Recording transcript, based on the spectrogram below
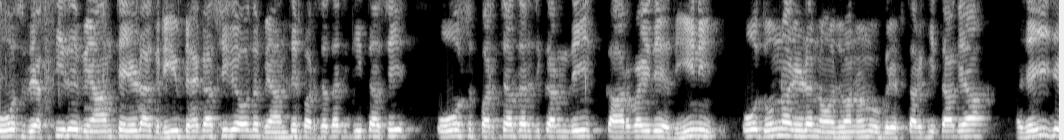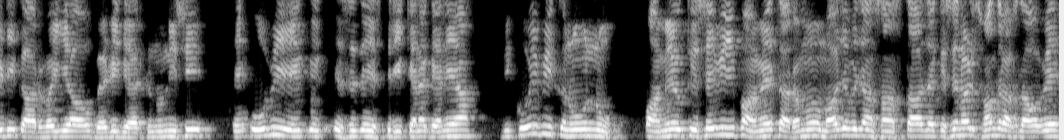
ਉਸ ਵਿਅਕਤੀ ਦੇ ਬਿਆਨ ਤੇ ਜਿਹੜਾ ਗਰੀਬ ਹੈਗਾ ਸੀਗਾ, ਉਹਦੇ ਬਿਆਨ ਤੇ ਪਰਚਾ ਦਰਜ ਕੀਤਾ ਸੀ। ਉਸ ਪਰਚਾ ਦਰਜ ਕਰਨ ਦੀ ਕਾਰਵਾਈ ਦੇ ਅਧੀਨ ਹੀ ਉਹ ਦੋਨਾਂ ਜਿਹੜਾ ਨੌਜਵਾਨਾਂ ਨੂੰ ਗ੍ਰਿਫਤਾਰ ਕੀਤਾ ਗਿਆ। ਅਜਿਹੀ ਜਿਹੜੀ ਕਾਰਵਾਈ ਆ, ਉਹ ਬੜੀ ਗੈਰ ਕਾਨੂੰਨੀ ਸੀ ਤੇ ਉਹ ਵੀ ਇੱਕ- ਇਸ ਦੇ, ਇਸ ਤਰੀਕੇ ਨਾਲ ਕਹਿੰਦੇ ਆ ਵੀ ਕੋਈ ਵੀ ਕਾਨੂੰਨ ਨੂੰ ਭਾਵੇਂ ਉਹ ਕਿਸੇ ਵੀ ਭਾਵੇਂ ਧਰਮ ਮਜ਼ਹਬ ਜਾਂ ਸੰਸਥਾ ਜਾਂ ਕਿਸੇ ਨਾਲ ਹੀ ਸੰਬੰਧ ਰੱਖਦਾ ਹੋਵੇ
